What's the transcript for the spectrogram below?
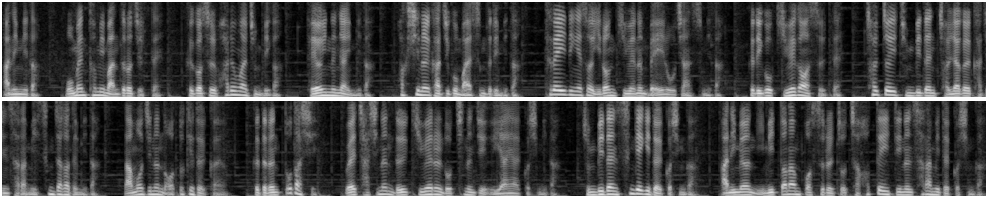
아닙니다. 모멘텀이 만들어질 때 그것을 활용할 준비가 되어 있느냐입니다. 확신을 가지고 말씀드립니다. 트레이딩에서 이런 기회는 매일 오지 않습니다. 그리고 기회가 왔을 때 철저히 준비된 전략을 가진 사람이 승자가 됩니다. 나머지는 어떻게 될까요? 그들은 또다시 왜 자신은 늘 기회를 놓치는지 의아해할 것입니다. 준비된 승객이 될 것인가? 아니면 이미 떠난 버스를 쫓아 헛되이 뛰는 사람이 될 것인가?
